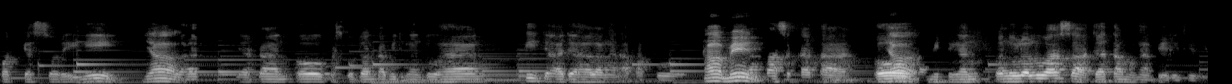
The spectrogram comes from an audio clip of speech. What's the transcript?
podcast sore ini. Ya. Tuhan, biarkan oh persekutuan kami dengan Tuhan tidak ada halangan apa pun. Amin. Tanpa sekata, oh Ya. kami dengan penuh leluasa datang menghampiri diri.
